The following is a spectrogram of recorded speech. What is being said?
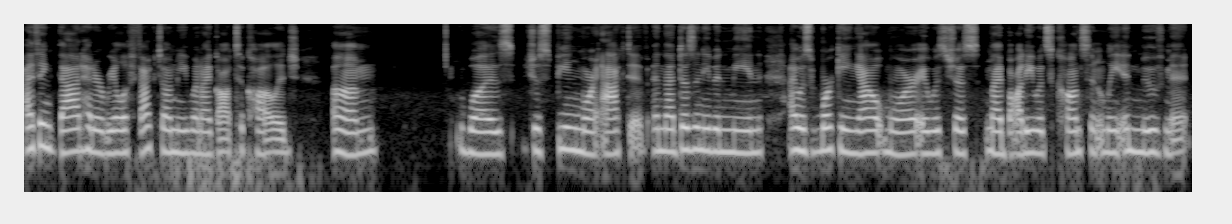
I think that had a real effect on me when I got to college. Um, was just being more active. And that doesn't even mean I was working out more. It was just my body was constantly in movement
